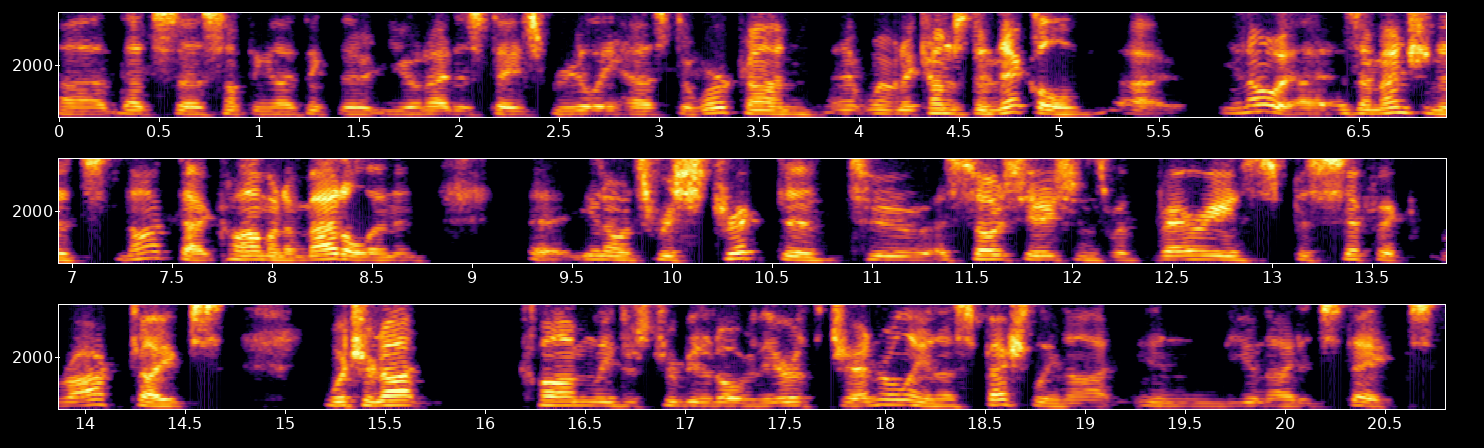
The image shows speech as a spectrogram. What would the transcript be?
uh, that's uh, something I think the United States really has to work on. When it comes to nickel, uh, you know, as I mentioned, it's not that common a metal, and uh, you know, it's restricted to associations with very specific rock types, which are not commonly distributed over the earth generally, and especially not in the United States.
